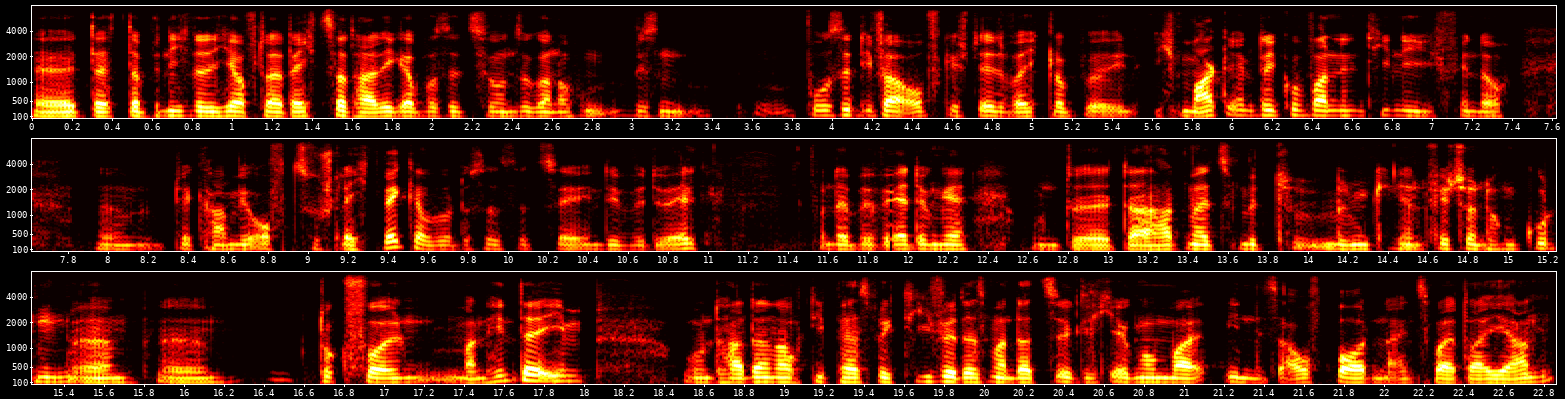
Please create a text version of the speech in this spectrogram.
äh, da, da, bin ich natürlich auf der Rechtsverteidigerposition sogar noch ein bisschen positiver aufgestellt, weil ich glaube, ich mag Enrico Valentini. Ich finde auch, äh, der kam mir oft zu schlecht weg, aber das ist jetzt sehr individuell von der Bewertung her. Und äh, da hat man jetzt mit, mit dem Kilian Fischer noch einen guten, ähm, äh, druckvollen Mann hinter ihm und hat dann auch die Perspektive, dass man tatsächlich irgendwann mal jetzt aufbaut in ein, zwei, drei Jahren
